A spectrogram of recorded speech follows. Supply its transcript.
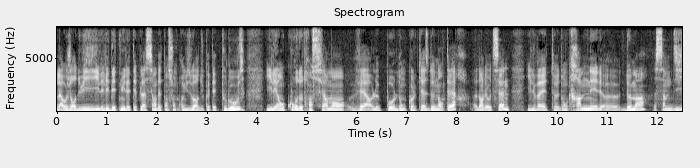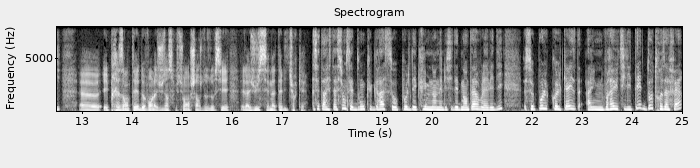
Là, aujourd'hui, il est détenu, il a été placé en détention provisoire du côté de Toulouse. Il est en cours de transfert vers le pôle donc Colcaise de Nanterre, euh, dans les Hauts-de-Seine. Il va être euh, donc ramené euh, demain, samedi, et présenté devant la juge d'instruction en charge de ce dossier. Et la juge, c'est Nathalie Turquet. Cette arrestation, c'est donc grâce au pôle des crimes non élucidés de Nanterre, vous l'avez dit. Ce pôle Colcaise a une vraie utilité. D'autres affaires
